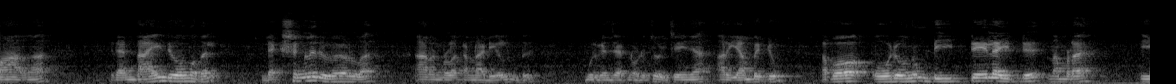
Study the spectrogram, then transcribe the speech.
വാങ്ങാൻ രണ്ടായിരം രൂപ മുതൽ ലക്ഷങ്ങൾ രൂപയുള്ള ആറന്മുള കണ്ണാടികളുണ്ട്. മുരുകൻ ചേട്ടനോട് ചോദിച്ചു കഴിഞ്ഞാൽ അറിയാൻ പറ്റും. അപ്പോൾ ഓരോന്നും ഡീറ്റെയിൽ ആയിട്ട് നമ്മുടെ ഈ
